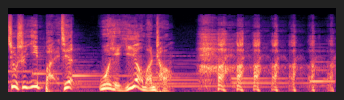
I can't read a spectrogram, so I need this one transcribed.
就是一百件，我也一样完成。哈哈哈哈哈！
